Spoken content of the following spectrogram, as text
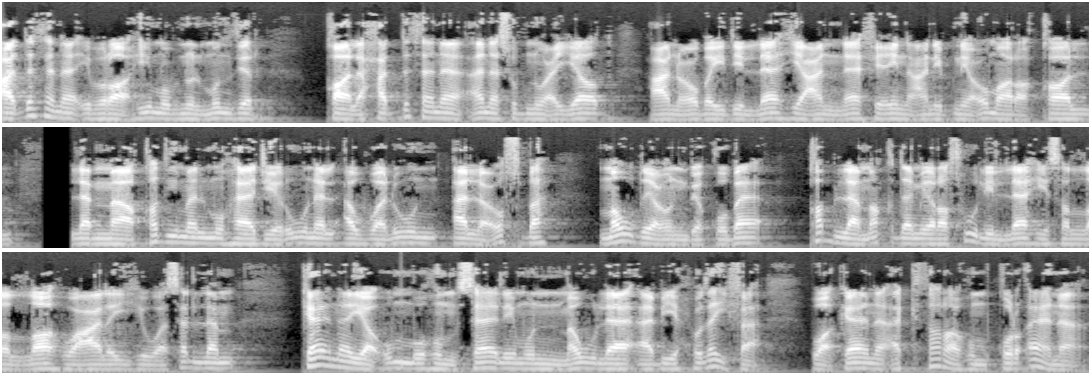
حدثنا إبراهيم بن المنذر قال حدثنا أنس بن عياض عن عبيد الله عن نافع عن ابن عمر قال لما قدم المهاجرون الأولون العصبة موضع بقباء قبل مقدم رسول الله صلى الله عليه وسلم كان يؤمهم سالم مولى أبي حذيفة وكان أكثرهم قرآنا.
